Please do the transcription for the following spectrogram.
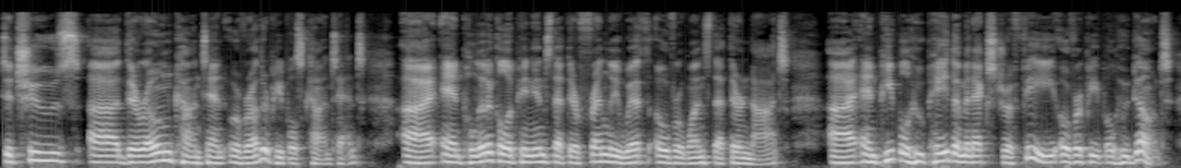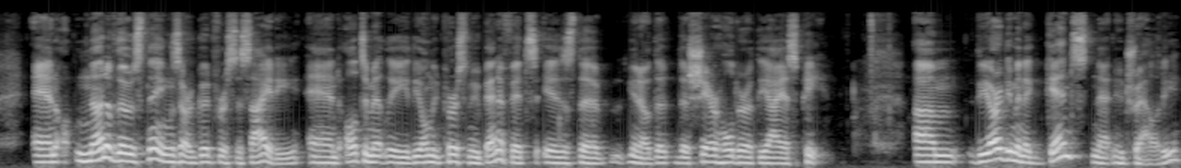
to choose uh, their own content over other people's content uh, and political opinions that they're friendly with over ones that they're not. Uh, and people who pay them an extra fee over people who don't. And none of those things are good for society. And ultimately, the only person who benefits is the, you know, the, the shareholder at the ISP. Um, the argument against net neutrality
